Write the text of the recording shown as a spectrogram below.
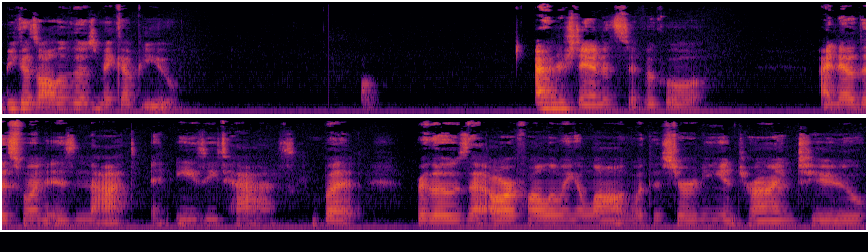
because all of those make up you. I understand it's difficult. I know this one is not an easy task, but for those that are following along with this journey and trying to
